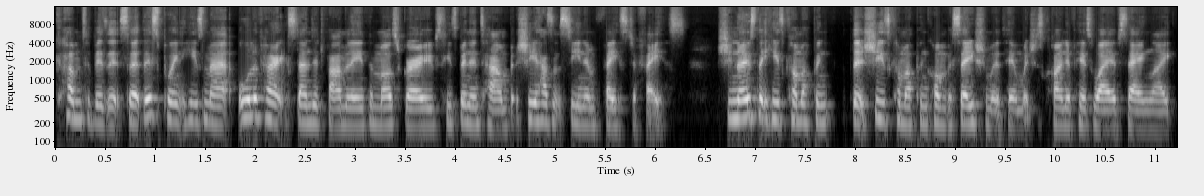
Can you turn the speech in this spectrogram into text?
come to visit. So at this point, he's met all of her extended family, the Musgroves. He's been in town, but she hasn't seen him face to face. She knows that he's come up in that she's come up in conversation with him, which is kind of his way of saying like,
